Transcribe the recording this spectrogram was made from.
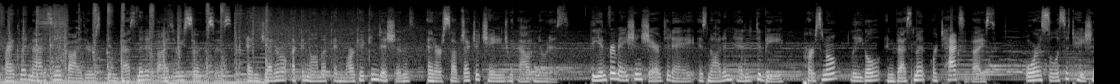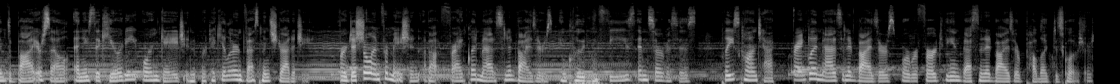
Franklin Madison Advisors investment advisory services and general economic and market conditions and are subject to change without notice. The information shared today is not intended to be personal, legal, investment, or tax advice or a solicitation to buy or sell any security or engage in a particular investment strategy. For additional information about Franklin Madison Advisors, including fees and services, please contact Franklin Madison Advisors or refer to the investment advisor public disclosures.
